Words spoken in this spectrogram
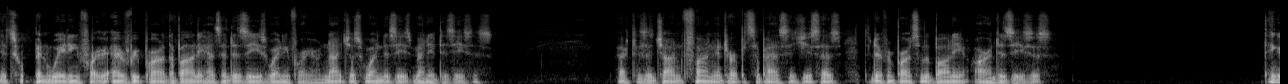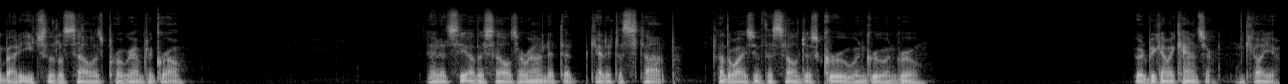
It's been waiting for you. Every part of the body has a disease waiting for you, not just one disease, many diseases. In fact, as Ajaan Fuang interprets the passage, he says the different parts of the body are diseases. Think about it. Each little cell is programmed to grow, and it's the other cells around it that get it to stop. Otherwise, if the cell just grew and grew and grew, it would become a cancer and kill you.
